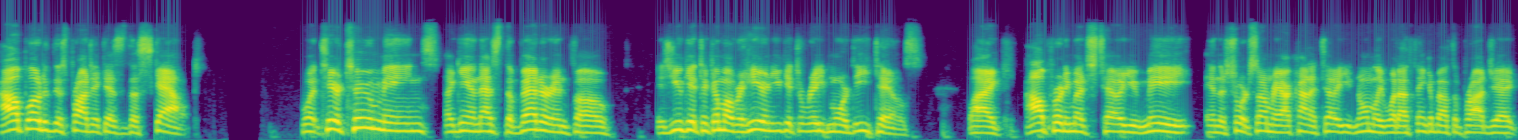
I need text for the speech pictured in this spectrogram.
I uploaded this project as the scout. What tier two means, again, that's the Vetter info, is you get to come over here and you get to read more details. Like I'll pretty much tell you me in the short summary, I kind of tell you normally what I think about the project,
